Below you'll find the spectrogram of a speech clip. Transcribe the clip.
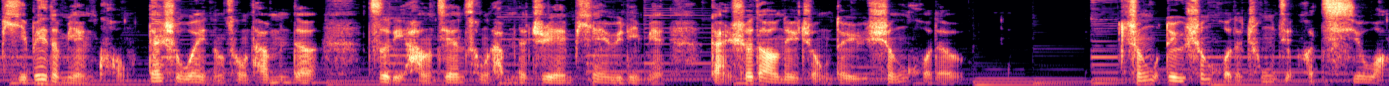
疲惫的面孔，但是我也能从他们的字里行间，从他们的只言片语里面，感受到那种对于生活的生对于生活的憧憬和期望。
